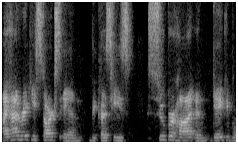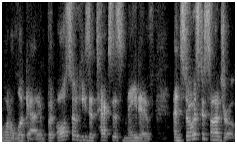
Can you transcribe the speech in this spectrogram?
I had Ricky Starks in because he's super hot and gay people want to look at him, but also he's a Texas native, and so is Cassandro.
